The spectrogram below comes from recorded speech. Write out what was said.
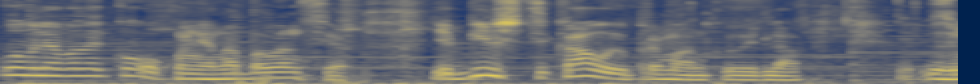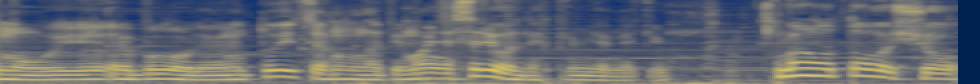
Ловля великого окуня на балансир є більш цікавою приманкою для зимової риболовлі, орієнтується на піймання серйозних примірників. Мало того, що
